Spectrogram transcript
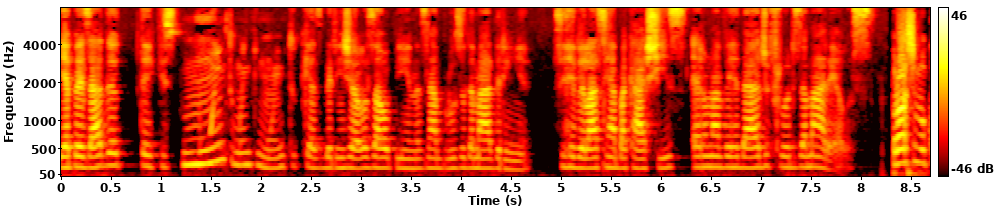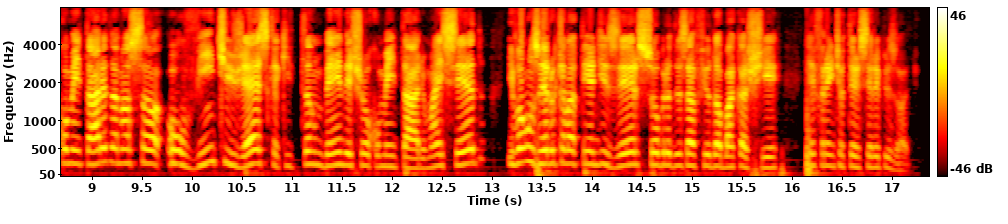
E apesar de eu ter visto muito, muito, muito que as berinjelas albinas na blusa da madrinha se revelassem abacaxis, eram na verdade flores amarelas. Próximo comentário é da nossa ouvinte Jéssica, que também deixou comentário mais cedo, e vamos ver o que ela tem a dizer sobre o desafio do abacaxi referente ao terceiro episódio.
